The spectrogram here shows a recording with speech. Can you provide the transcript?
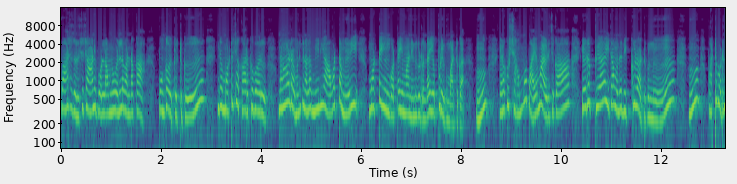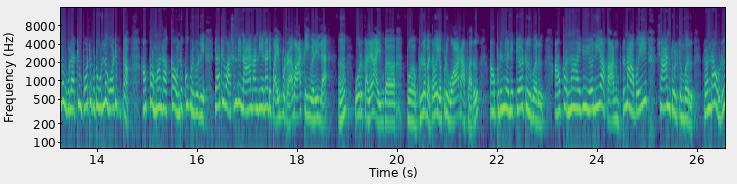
வாசல் தெளித்து சாணி போடலாம்னு வெளில வந்தக்கா. பொங்க வைக்கிறதுக்கு. இந்த மொட்டை சக்கா இருக்கு பாரு. நாலரை மணிக்கு நல்லா மினி அவட்ட மாரி மொட்டையும் கொட்டையுமா நின்றுக்கிட்டு இருந்தா எப்படி இருக்கும் மாட்டுக்கா ம்? எனக்கு செம்ம பயமா ஆயிடுச்சுக்கா ஏதோ பேய் தான் வந்து நிற்கிறாட்டுக்குன்னு ம்? பட்டு பட்டுன்னு உள்ளாட்டியும் போட்டு போட்டு உள்ளே ஓடிவிட்டான் அப்புறமா அந்த அக்கா வந்து கூப்பிடு யாட்டி வசந்தி நான் தாண்டி என்னடி பயப்படுறா? வாட்டி வெளியில. ஒரு கல்யாணம் இவங்க பு- புள்ள பெற்றவ எப்படி ஓடா பாரு. அப்படின்னு என்னை கேட்டுருப்பாரு அப்புறம் நான் ஐயோ நீயா காணுட்டு நான் போய் சாணி தொழிச்சேன் பாரு. ரெண்டாவது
